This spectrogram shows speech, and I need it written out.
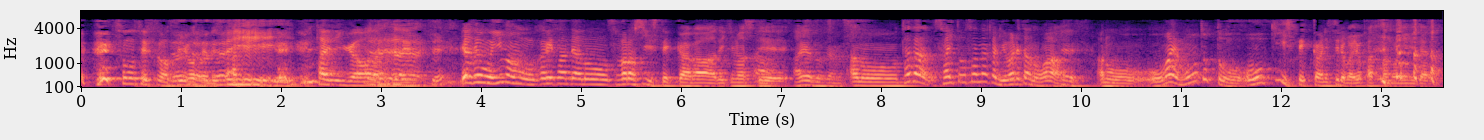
その説はすいませんでした。タイミングが合わなくてね。いや、でも今もおかげさんで、あの、素晴らしいステッカーができまして、あありがとうございます。あのただ、斉藤さんなんかに言われたのは、ええあのお前、もうちょっと大きいステッカーにすればよかったのにみたいな、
